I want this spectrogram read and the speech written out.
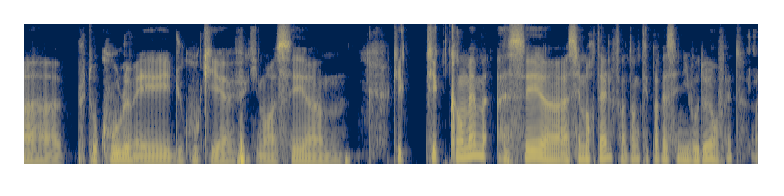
euh, plutôt cool et du coup qui est effectivement assez euh, qui, qui est quand même assez euh, assez mortel. Enfin tant que t'es pas passé niveau 2 en fait, euh,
